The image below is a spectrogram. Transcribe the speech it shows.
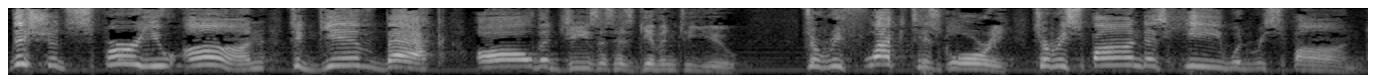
This should spur you on to give back all that Jesus has given to you. to reflect His glory, to respond as He would respond.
